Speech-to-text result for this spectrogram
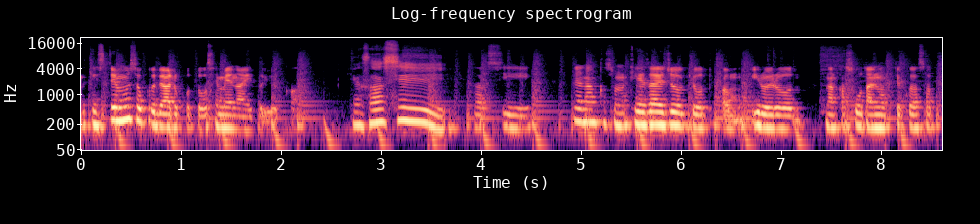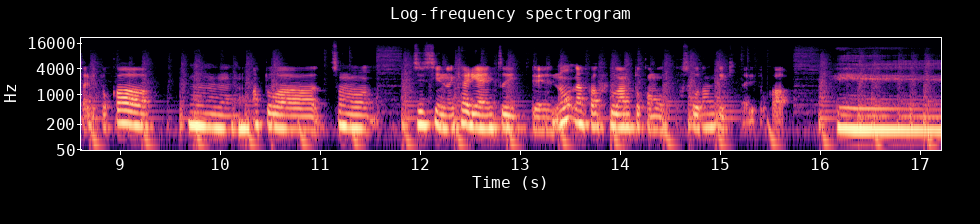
決して無職であることを責めないというか。優しい。だしでなんかその経済状況とかもいろいろなんか相談に乗ってくださったりとか、うん、あとはその自身のキャリアについてのなんか不安とかも相談できたりとか。へ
